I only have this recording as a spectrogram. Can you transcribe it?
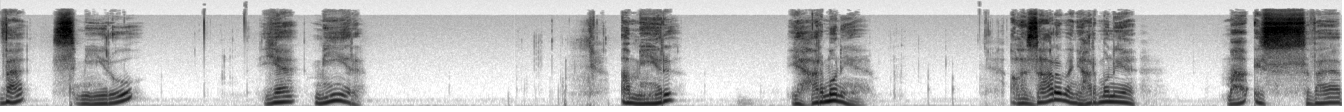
ve smíru je mír. A mír je harmonie. Ale zároveň harmonie má i své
